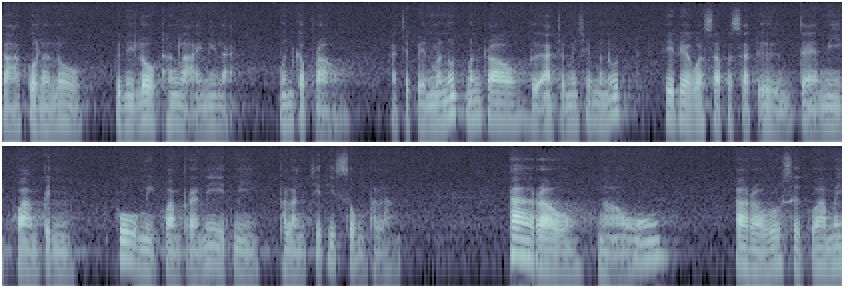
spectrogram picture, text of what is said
สากลโลกคือในโลกทั้งหลายนี่แหละ เหมือนกับเรา อาจจะเป็นมนุษย์เหมือนเรา หรืออาจจะไม่ใช่มนุษย์ที่เรียกว่าสรรพสัตว์อื่น แต่มีความเป็นผู้มีความประณีตมีพลังจิตที่ทรงพลัง ถ้าเราเหงา ถ้าเรารู้สึกว่าไม่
